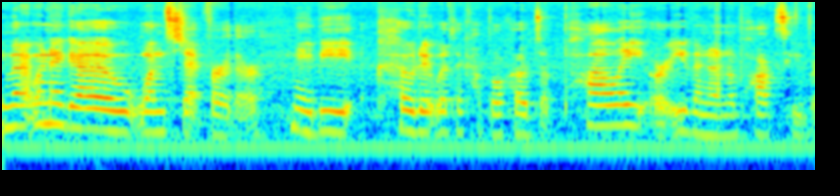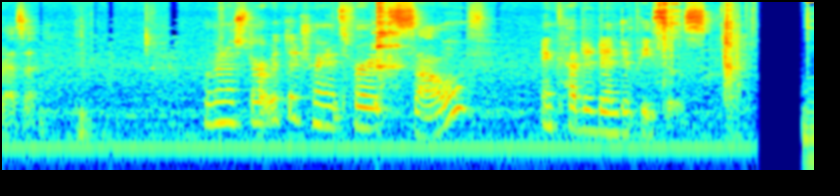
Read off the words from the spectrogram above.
you might want to go one step further. Maybe coat it with a couple coats of poly or even an epoxy resin. We're going to start with the transfer itself and cut it into pieces. Now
